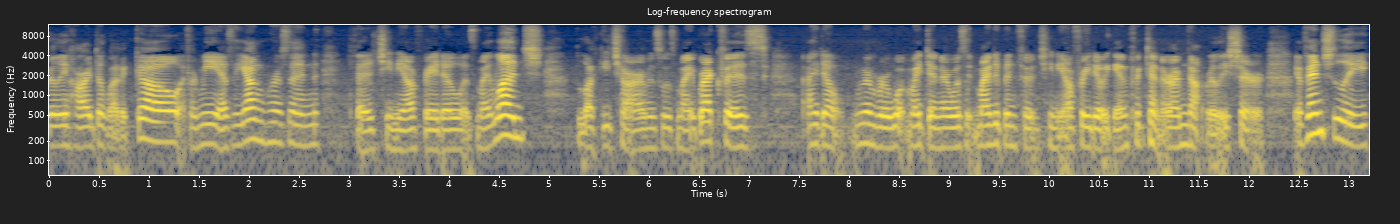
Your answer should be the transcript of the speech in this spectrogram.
really hard to let it go. For me as a young person fettuccine alfredo was my lunch, Lucky Charms was my breakfast. I don't remember what my dinner was. It might have been fettuccine alfredo again for dinner. I'm not really sure. Eventually,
